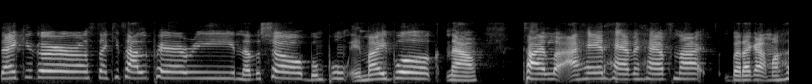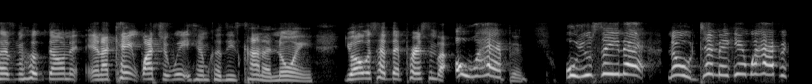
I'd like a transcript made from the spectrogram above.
Thank you, girls. Thank you, Tyler Perry. Another show. Boom, boom. In my book. Now, Tyler, I had having half nights, but I got my husband hooked on it, and I can't watch it with him because he's kind of annoying. You always have that person like, oh, what happened? Oh, you seen that? No, tell me again what happened.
